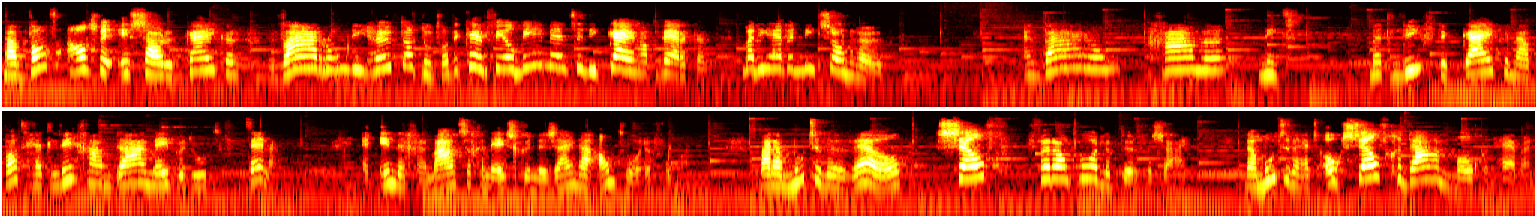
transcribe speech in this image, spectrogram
Maar wat als we eens zouden kijken waarom die heup dat doet? Want ik ken veel meer mensen die keihard werken, maar die hebben niet zo'n heup. En waarom gaan we niet met liefde kijken naar wat het lichaam daarmee bedoelt te vertellen? En in de Germaanse geneeskunde zijn daar antwoorden voor. Maar dan moeten we wel zelf verantwoordelijk durven zijn. Dan moeten we het ook zelf gedaan mogen hebben.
